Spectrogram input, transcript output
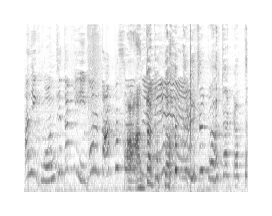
아니, 먼지 닦기 이거를 닦았어야지. 아안 닦았다 진짜 안 닦았다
